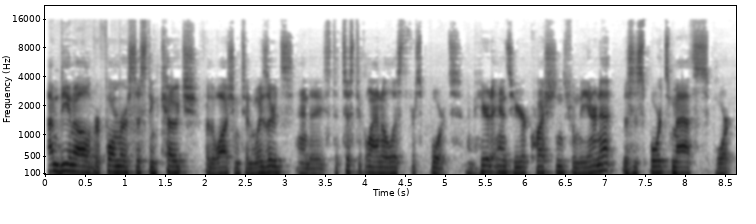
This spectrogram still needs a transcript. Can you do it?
I'm Dean Oliver, former assistant coach for the Washington Wizards and a statistical analyst for sports. I'm here to answer your questions from the internet. This is Sports Math Support.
